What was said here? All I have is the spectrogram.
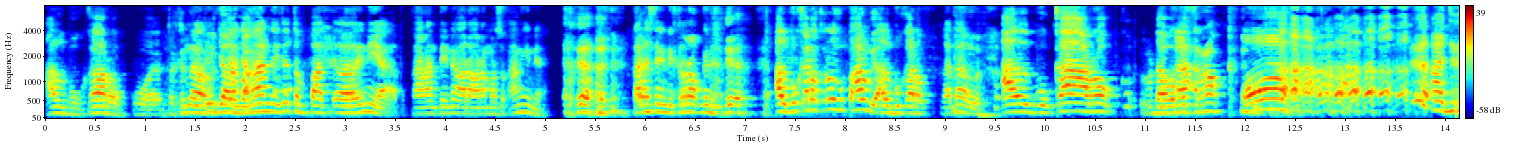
Al Bukarok. Wah, terkenal. itu jangan-jangan itu tempat eh, ini ya karantina orang-orang masuk angin ya karena sering dikerok gitu Siapa? Al Bukarok lo paham gak Al Bukarok? nggak tahu Al Bukarok. Udah Buka apa? rok. oh anjir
